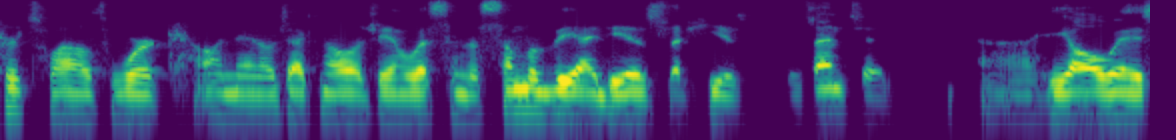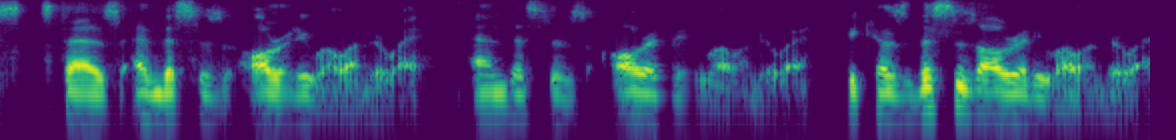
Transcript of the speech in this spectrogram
Kurzweil's work on nanotechnology and listen to some of the ideas that he has presented, uh, he always says, and this is already well underway, and this is already well underway, because this is already well underway.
